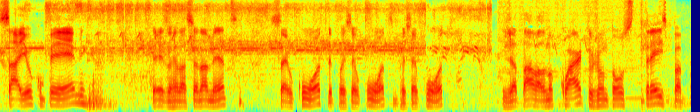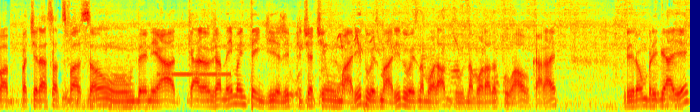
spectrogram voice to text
Saiu com PM, fez um relacionamento, saiu com outro, depois saiu com outro, depois saiu com outro já tava lá no quarto, juntou os três para tirar satisfação, um DNA. Cara, eu já nem mais entendi ali, porque já tinha um marido, ex-marido, ex-namorado, namorado atual, caralho. Viram brigar aí.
